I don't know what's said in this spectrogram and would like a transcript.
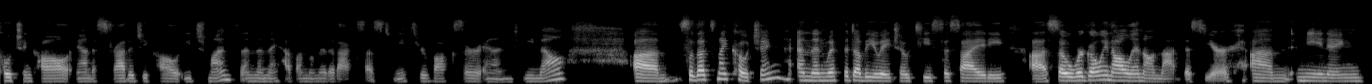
coaching call and a strategy call each month, and then they have unlimited access to me through Voxer and email. Um, so that's my coaching. And then with the WHOT Society, uh, so we're going all in on that this year, um, meaning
